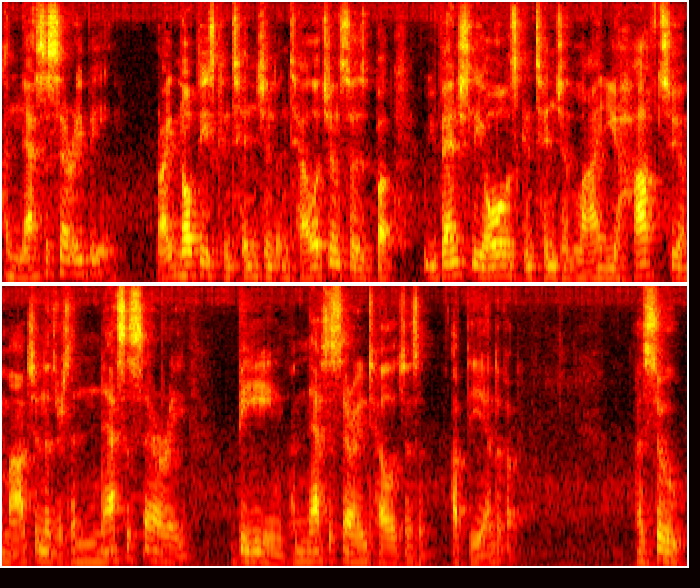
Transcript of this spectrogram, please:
a necessary being, right? Not these contingent intelligences, but eventually all this contingent line. You have to imagine that there's a necessary being, a necessary intelligence at, at the end of it. And so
